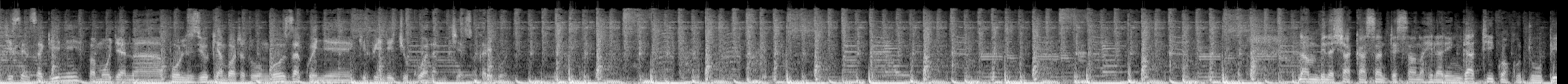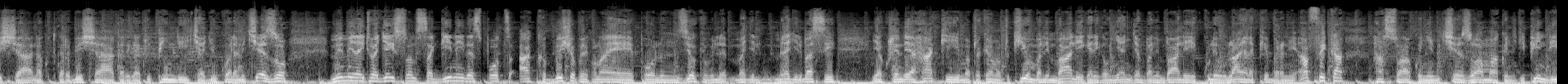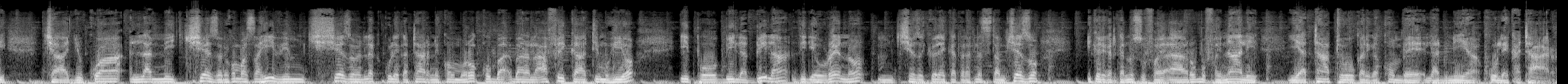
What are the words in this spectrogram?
Jisen Sagini pamoja na Paul Nzioki ambao watatuongoza kwenye kipindi Jukwaa la Michezo. Karibuni. Nam, bila shaka asante sana Hilari Ngati kwa kutupisha na kutukaribisha katika kipindi cha jukwaa la michezo. Mimi naitwa Jason Sagini, the sports archbishop. Niko naye Paul Nzioki, minajili basi ya kutendea haki matokeo na matukio mbalimbali katika unyanja mbalimbali kule Ulaya na pia barani Afrika, haswa kwenye mchezo ama kwenye kipindi cha jukwaa la michezo. Ni kwamba sasa hivi mchezo unaendelea kule Qatar, ni kwamba Morocco, bara la Afrika, timu hiyo ipo bila bila dhidi ya Ureno, mchezo ukiwa dakika 36 mchezo ikiwa katika nusu fa, uh, robo fainali ya tatu katika kombe la dunia kule Qatar.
